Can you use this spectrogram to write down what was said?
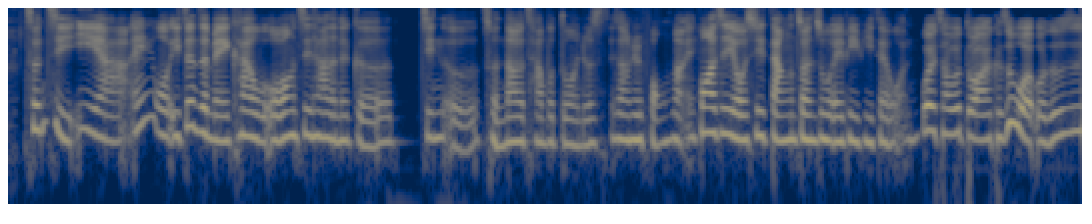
存几亿啊！哎，我一阵子没开，我我忘记它的那个。金额存到差不多，你就上去疯买挂机游戏当专注 A P P 在玩。我也差不多啊，可是我我都是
